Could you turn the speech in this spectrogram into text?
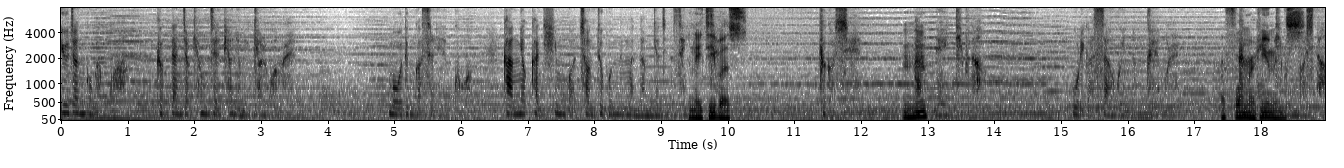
유전공학과 극단적 형질 변형의 결과물 모든 것을 잃고 강력한 힘과 전투 본능만 남겨진 생명체 Nativas. 그것이 Mm-hmm. 바로 네이티브다 우리가 싸우고 있는 괴물 Or former 그 humans. 것이다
